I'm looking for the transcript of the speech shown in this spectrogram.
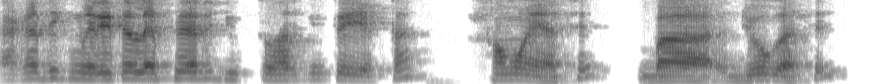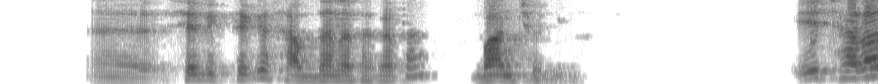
একাধিক মেরিটাল অ্যাফেয়ারে যুক্ত হওয়ার কিন্তু এই একটা সময় আছে বা যোগ আছে সেদিক থেকে সাবধানে থাকাটা বাঞ্ছনীয়। এছাড়া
